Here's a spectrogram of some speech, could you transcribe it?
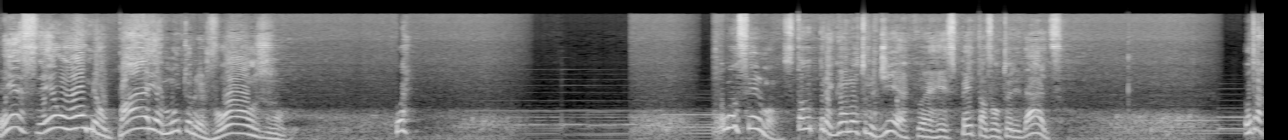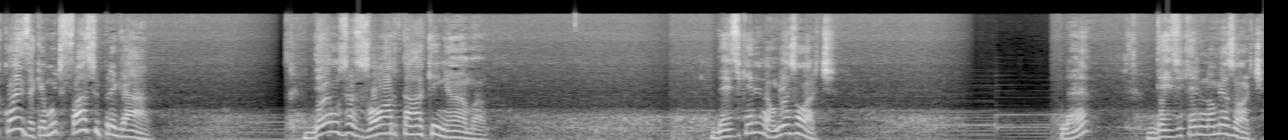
esse eu ou meu pai é muito nervoso. Ué? Como assim, irmão? Você estava pregando outro dia com respeito às autoridades? Outra coisa que é muito fácil pregar. Deus exorta a quem ama. Desde que ele não me exorte. Né? Desde que ele não me exorte.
